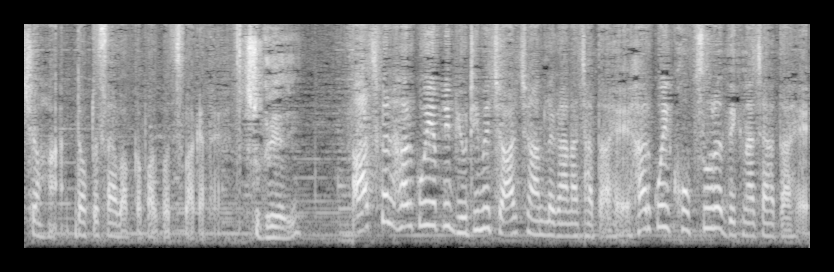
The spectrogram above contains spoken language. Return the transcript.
चौहान। डॉक्टर साहब, आपका बहुत बहुत स्वागत है। शुक्रिया जी। आजकल हर कोई अपनी ब्यूटी में चार चाँद लगाना चाहता है। हर कोई खूबसूरत दिखना चाहता है।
